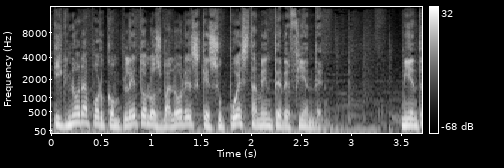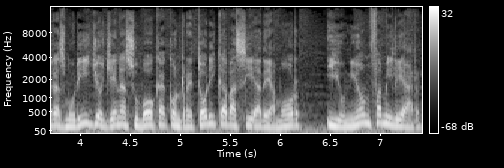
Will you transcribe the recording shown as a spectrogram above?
ignora por completo los valores que supuestamente defienden. Mientras Murillo llena su boca con retórica vacía de amor y unión familiar,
